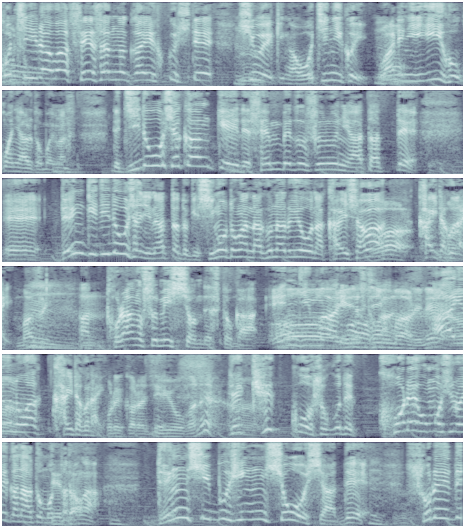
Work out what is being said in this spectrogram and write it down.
こちらは生産が回復して収益が落ちにくい。割にいい方向にあると思います。で、自動車関係で選別するにあたって、えー電気自動車になった時仕事がなくなるような会社は買いたくない。まずい。あトランスミッションですとか、エンジン周りですとか、ね。ああいうのは買いたくない。これから需要がね。で、結構そこで、これ面白いかなと思ったのが、電子部品商社で、それで、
